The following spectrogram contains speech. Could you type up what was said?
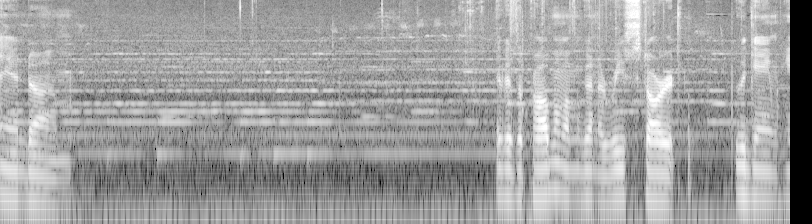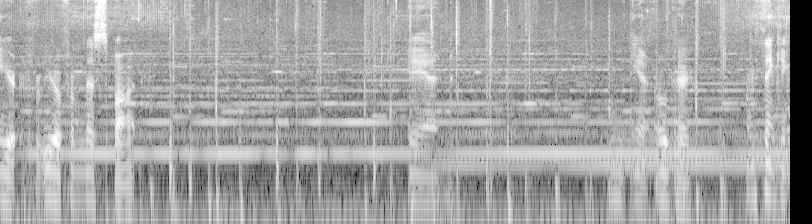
And, um... If it's a problem, I'm gonna restart the game here, you know, from this spot. And... Yeah, okay. I'm thinking,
